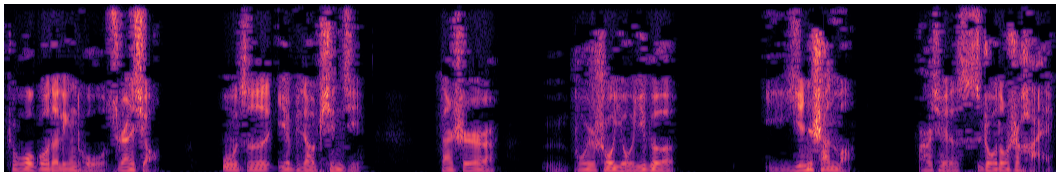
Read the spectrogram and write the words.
这倭国的领土虽然小，物资也比较贫瘠，但是，不是说有一个银山吗？而且四周都是海，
